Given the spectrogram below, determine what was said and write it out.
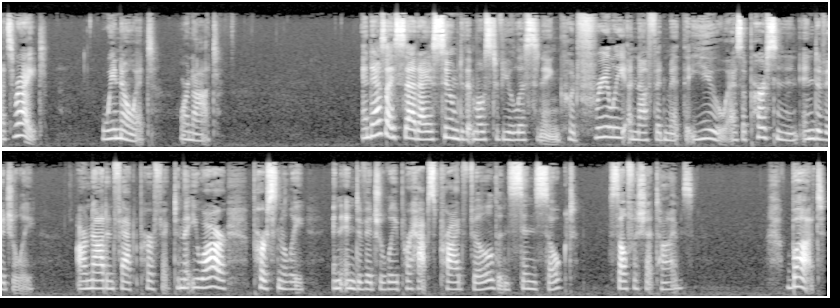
That's right. We know it. We're not. And as I said, I assumed that most of you listening could freely enough admit that you, as a person and individually, are not in fact perfect, and that you are personally and individually perhaps pride filled and sin soaked, selfish at times. But,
